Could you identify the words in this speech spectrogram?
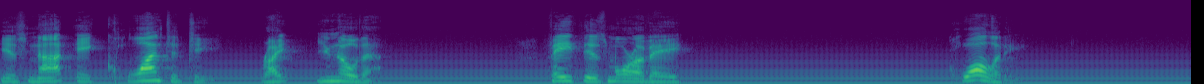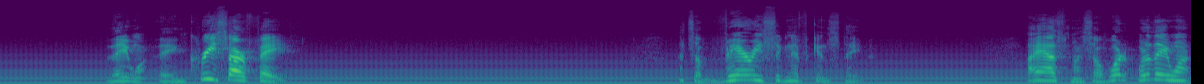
is not a quantity, right? You know that. Faith is more of a quality. They want they increase our faith. That's a very significant statement. I asked myself, what, what do they want?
